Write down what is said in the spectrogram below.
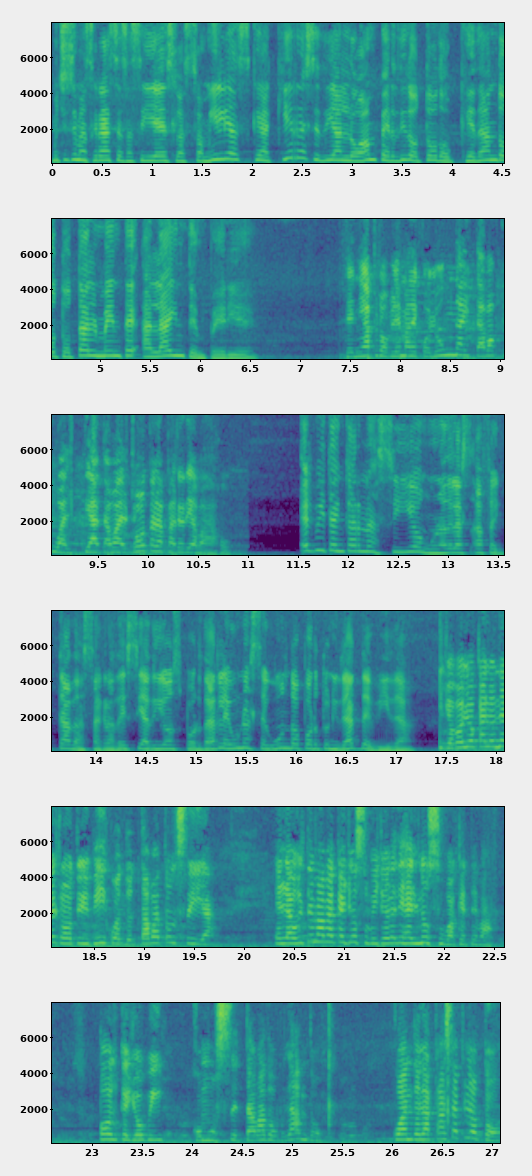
Muchísimas gracias, así es. Las familias que aquí residían lo han perdido todo, quedando totalmente a la intemperie. Tenía problema de columna y estaba cuarteada, estaba de la pared de abajo. Elvita Encarnación, una de las afectadas, agradece a Dios por darle una segunda oportunidad de vida. Yo voy a el roto y vi cuando estaba torcida. En la última vez que yo subí, yo le dije, él no suba, que te va. Porque yo vi cómo se estaba doblando. Cuando la casa explotó,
